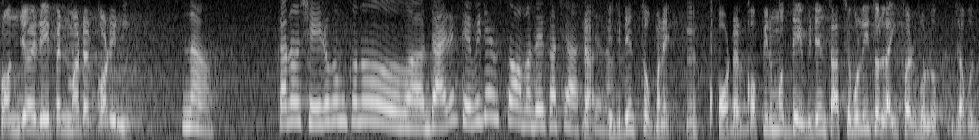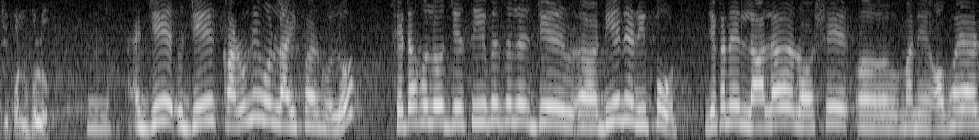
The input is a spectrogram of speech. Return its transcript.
সঞ্জয় রেপ অ্যান্ড মার্ডার করেনি। না। কারণ সেই রকম কোনো ডাইরেক্ট এভিডেন্স তো আমাদের কাছে আসছে না। এভিডেন্স তো মানে অর্ডার কপির মধ্যে এভিডেন্স আছে বলেই তো লাইফার হলো যাবজ্জীবন হলো। আর যে যে কারণে ওর লাইফার হলো সেটা হলো যে সিএফএসএল এর যে ডিএনএ রিপোর্ট যেখানে লালা রসে মানে অভয়ার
